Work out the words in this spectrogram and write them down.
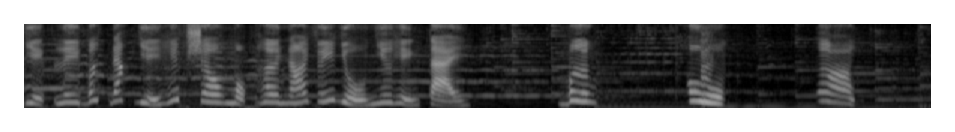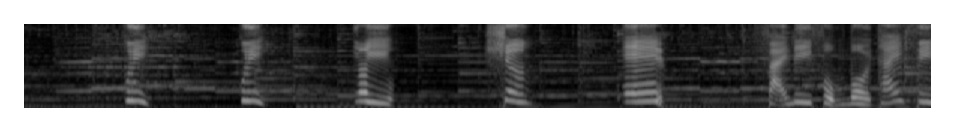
Diệp Ly bất đắc dĩ hít sâu một hơi nói ví dụ như hiện tại. Bương U Ờ Quy Quy, Y, Sơn E. Phải đi phụng bồi Thái Phi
